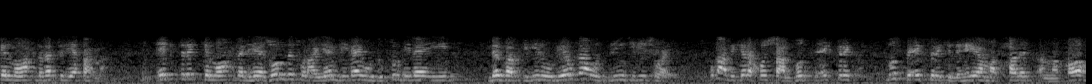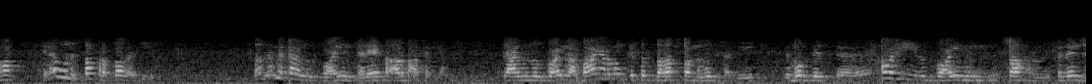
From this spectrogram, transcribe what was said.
كلمة واحدة بس اللي هي فاهمة. icteric كلمة واحدة اللي هي jaundice والعيان بيلاقي والدكتور بيلاقي إيه؟ liver كبير وبيوجع وال spleen كبير شوية. وبعد كده خش على ال post icteric post icteric اللي هي مرحلة النقاهة. الأول الصفرة بتقعد قد إيه؟ طب مثلا أسبوعين ثلاثة أربع اسابيع يعني من أسبوعين لأربعة يعني ممكن تفضل أصلا لمدة قد إيه؟ لمدة حوالي أسبوعين شهر في ال range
